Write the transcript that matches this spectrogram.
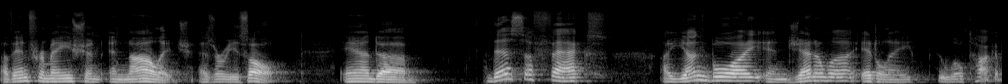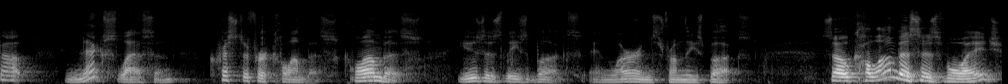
of information and knowledge as a result. And uh, this affects a young boy in Genoa, Italy, who we'll talk about next lesson, Christopher Columbus. Columbus uses these books and learns from these books. So Columbus's voyage,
